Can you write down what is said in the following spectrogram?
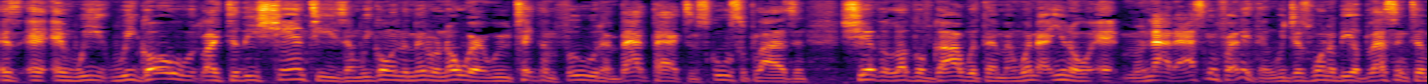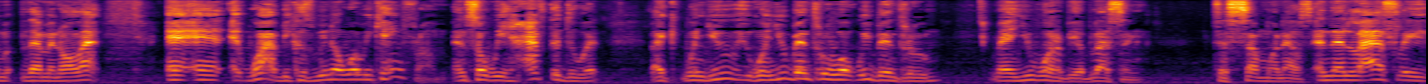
as, and we, we go like to these shanties and we go in the middle of nowhere. We take them food and backpacks and school supplies and share the love of God with them. And we're not, you know, eh, we're not asking for anything. We just want to be a blessing to them and all that. And, and, and why? Because we know where we came from. And so we have to do it. Like when you, when you've been through what we've been through, man, you want to be a blessing to someone else. And then lastly,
